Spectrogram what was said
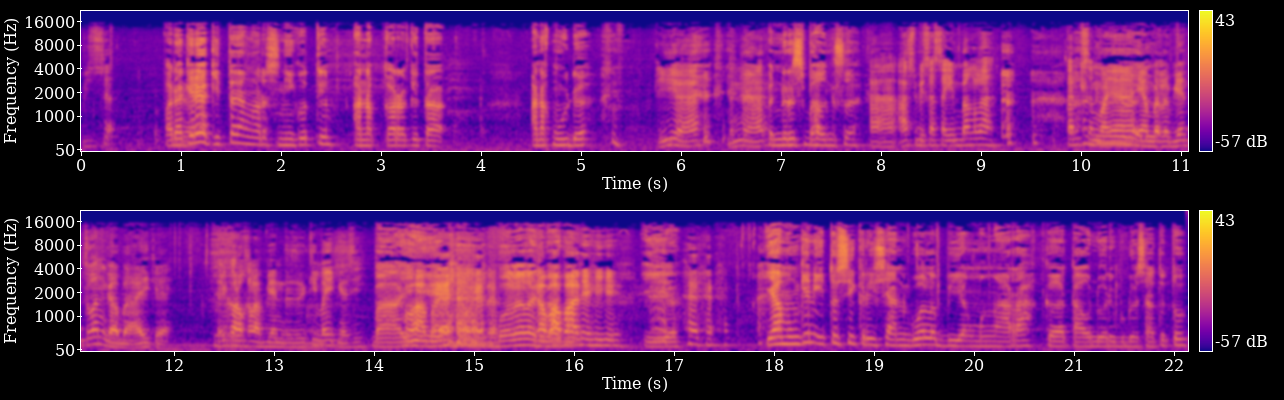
Bisa. Pada akhirnya kita yang harus ngikutin anak karena kita anak muda, Iya, benar. penerus bangsa. Ah, ah, harus bisa seimbang lah. Kan semuanya yang berlebihan tuh kan nggak baik ya. Tapi kalau kelebihan rezeki baik gak sih? Baik. Wah, baik. Boleh lah. Gak apa-apa deh. Iya. Ya mungkin itu sih Christian gue lebih yang mengarah ke tahun 2021 tuh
